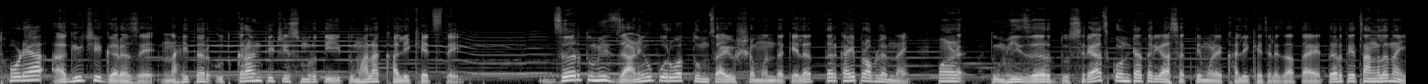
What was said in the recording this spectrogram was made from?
थोड्या आगीची गरज आहे नाहीतर उत्क्रांतीची स्मृती तुम्हाला खाली खेचते. जर तुम्ही जाणीवपूर्वक तुमचं आयुष्य मंद केलं तर काही प्रॉब्लेम नाही. पण तुम्ही जर दुसऱ्याच कोणत्या तरी आसक्तीमुळे खाली खेचले जात आहे तर ते चांगलं नाही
